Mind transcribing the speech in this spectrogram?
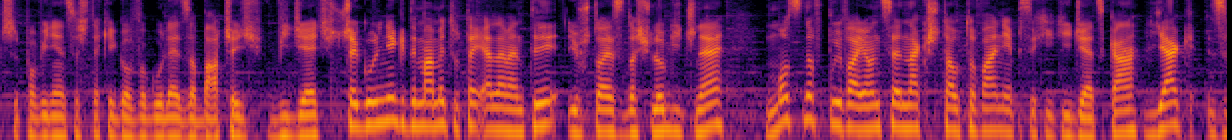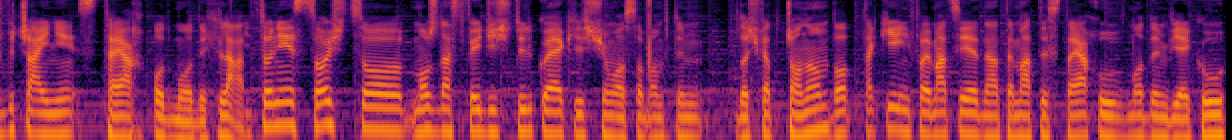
czy powinien coś takiego w ogóle zobaczyć, widzieć. Szczególnie gdy mamy tutaj elementy, już to jest dość logiczne, mocno wpływające na kształtowanie psychiki dziecka, jak zwyczajnie strach od młodych lat. I to nie jest coś, co można stwierdzić tylko jak jest się osobą w tym doświadczoną, bo takie informacje na tematy strachu w młodym wieku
